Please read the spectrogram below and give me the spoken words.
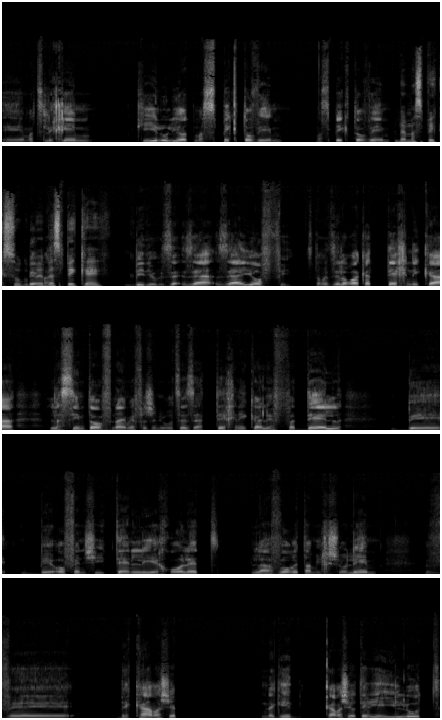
אה, מצליחים כאילו להיות מספיק טובים, מספיק טובים, במספיק סוג, במס- במספיק... אה, בדיוק, זה, זה, זה היופי. זאת אומרת, זה לא רק הטכניקה לשים את האופניים איפה שאני רוצה, זה הטכניקה לפדל ב, באופן שייתן לי יכולת לעבור את המכשולים, ובכמה ש... נגיד, כמה שיותר יעילות,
